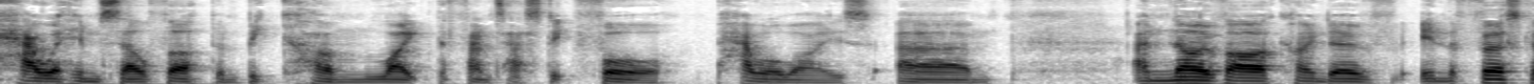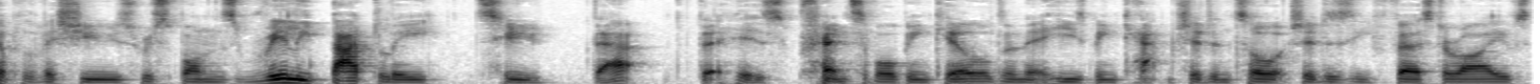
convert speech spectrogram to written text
power himself up and become like the Fantastic Four power wise. Um, and Noh-Varr kind of in the first couple of issues responds really badly to that that his friends have all been killed and that he's been captured and tortured as he first arrives.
